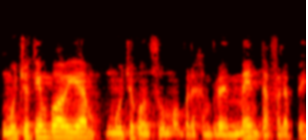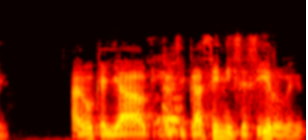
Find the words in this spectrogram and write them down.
mucho tiempo había mucho consumo, por ejemplo, de menta frappé. Algo que ya casi casi ni se sirve,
